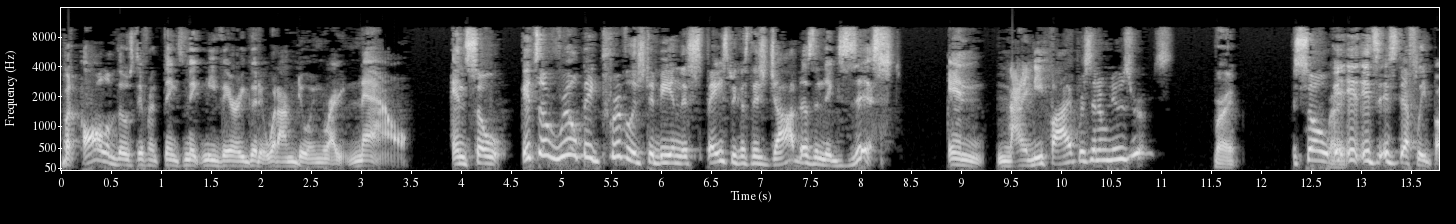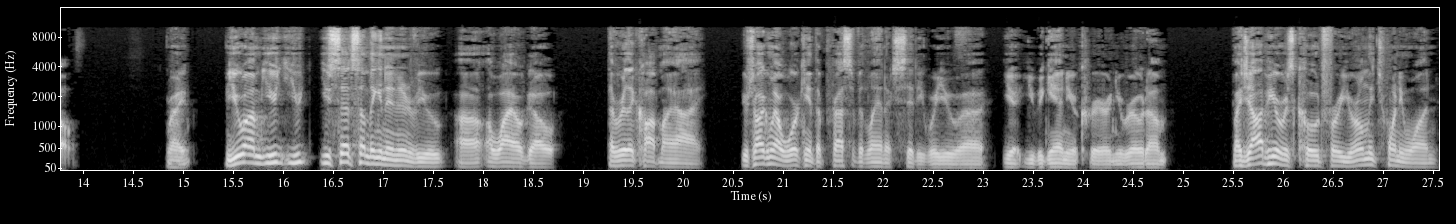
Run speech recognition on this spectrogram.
but all of those different things make me very good at what I'm doing right now. And so it's a real big privilege to be in this space because this job doesn't exist in 95% of newsrooms. Right. So right. it, it's it's definitely both. Right. You um you you you said something in an interview uh, a while ago that really caught my eye. You're talking about working at the Press of Atlantic City, where you uh you, you began your career, and you wrote um. My job here was code for you're only 21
